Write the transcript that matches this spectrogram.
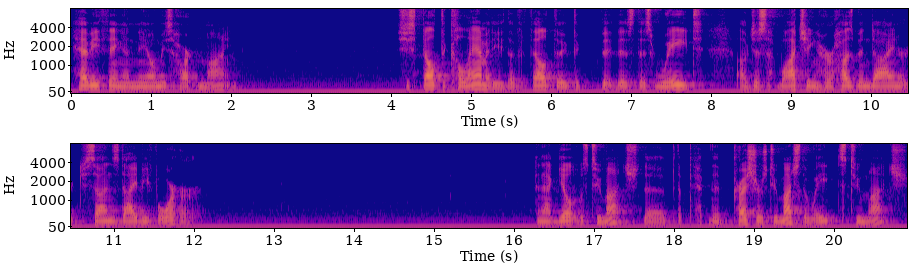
heavy thing on Naomi's heart and mind. She's felt the calamity, the, felt the, the, this, this weight of just watching her husband die and her sons die before her. And that guilt was too much. The, the, the pressure is too much. The weight's too much.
